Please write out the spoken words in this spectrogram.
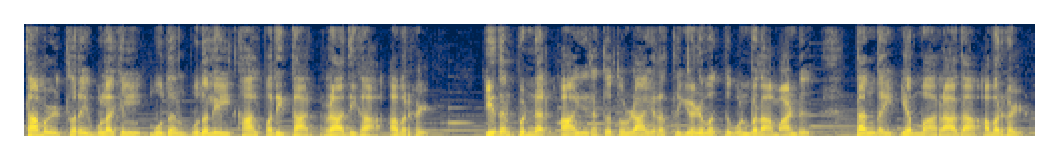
தமிழ் திரை உலகில் முதன் முதலில் கால் பதித்தார் ராதிகா அவர்கள். இதன் பின்னர் ஆயிரத்து தொள்ளாயிரத்து எழுபத்து ஒன்பதாம் ஆண்டு தந்தை எம் ஆர் ராதா அவர்கள்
